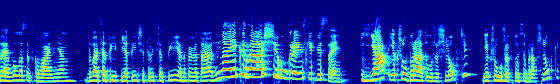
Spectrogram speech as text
Це було святкування 25 чи 30, я не пам'ятаю, найкращих українських пісень. Я, якщо обирати уже шльопки, якщо вже хтось обрав шльопки,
